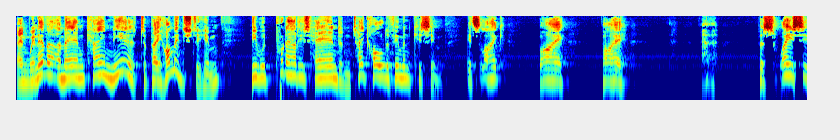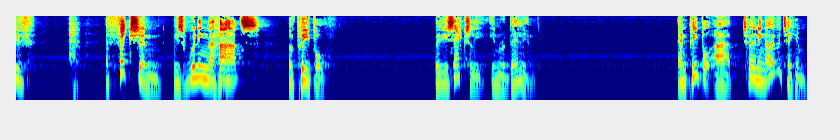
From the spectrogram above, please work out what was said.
And whenever a man came near to pay homage to him, he would put out his hand and take hold of him and kiss him. It's like by, by uh, persuasive affection, he's winning the hearts of people. But he's actually in rebellion. And people are turning over to him.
